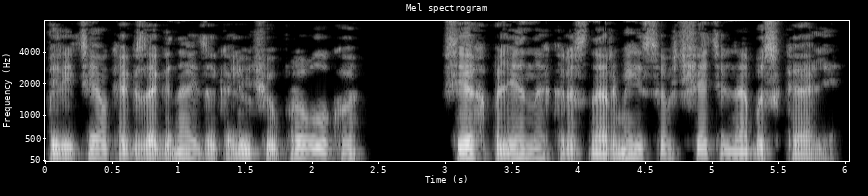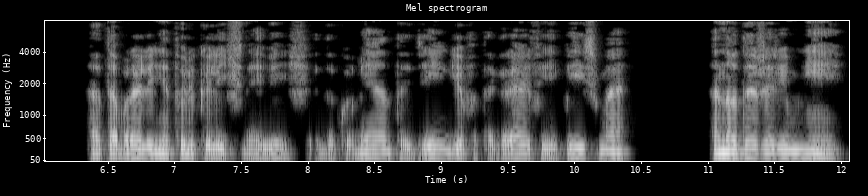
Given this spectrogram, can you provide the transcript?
перед тем, как загнать за колючую проволоку, всех пленных красноармейцев тщательно обыскали, отобрали не только личные вещи, документы, деньги, фотографии, письма, но даже ремни,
